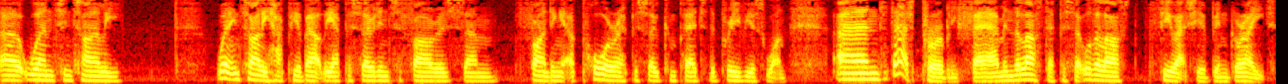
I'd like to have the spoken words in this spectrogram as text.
uh, weren't entirely weren't entirely happy about the episode insofar as um, finding it a poorer episode compared to the previous one, and that's probably fair. I mean, the last episode, well, the last few actually have been great,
